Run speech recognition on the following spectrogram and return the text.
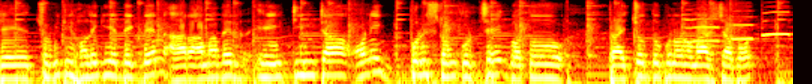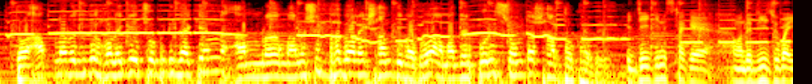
যে ছবিটি হলে গিয়ে দেখবেন, আর আমাদের এই টিমটা অনেক পরিশ্রম করছে গত প্রায় চোদ্দ পনেরো মাস যাবত তো আপনারা যদি হলে গিয়ে ছবিটি দেখেন, আমরা মানসিকভাবে অনেক শান্তি পাবো, আমাদের পরিশ্রমটা সার্থক হবে। যে জিনিসটাকে আমাদের রিজু ভাই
